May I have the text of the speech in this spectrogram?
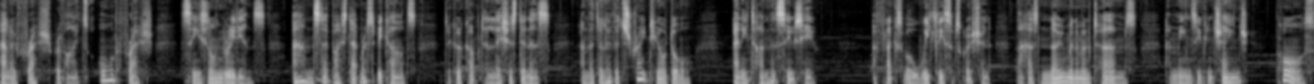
HelloFresh provides all the fresh, seasonal ingredients and step by step recipe cards to cook up delicious dinners and they're delivered straight to your door any time that suits you. A flexible weekly subscription that has no minimum terms and means you can change, pause,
